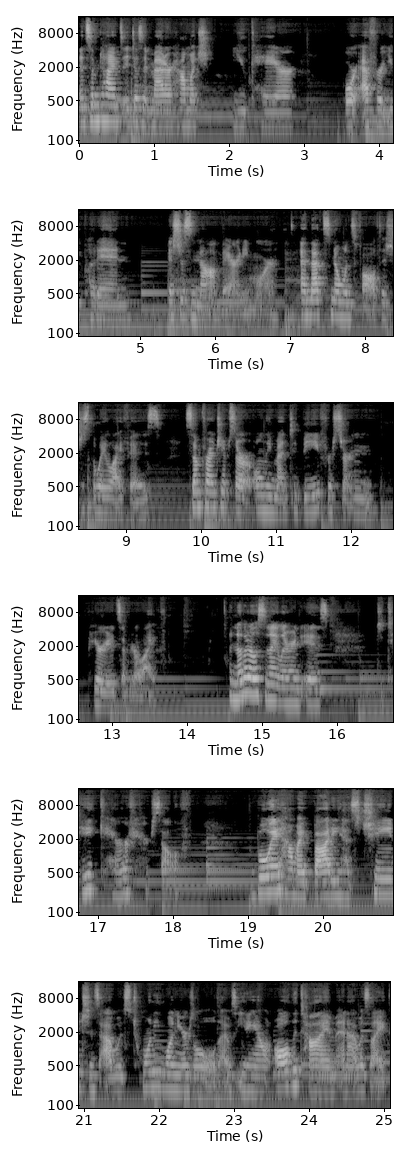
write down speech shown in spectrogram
And sometimes it doesn't matter how much you care or effort you put in, it's just not there anymore. And that's no one's fault, it's just the way life is. Some friendships are only meant to be for certain periods of your life. Another lesson I learned is to take care of yourself. Boy, how my body has changed since I was 21 years old. I was eating out all the time and I was like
